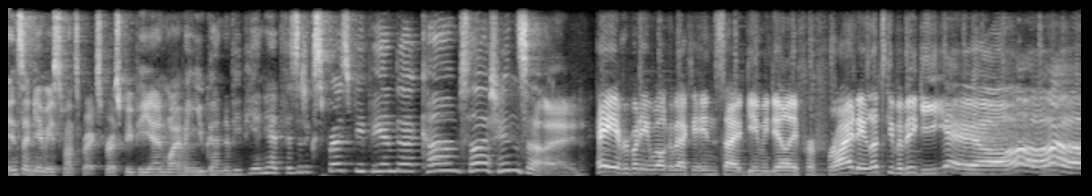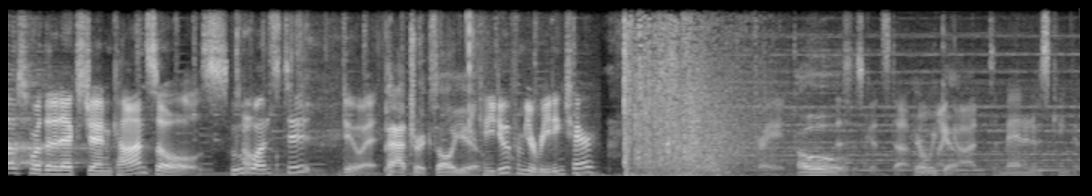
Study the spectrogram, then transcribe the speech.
Inside Gaming is sponsored by ExpressVPN. Why haven't you gotten a VPN yet? Visit expressvpn.com slash inside. Hey, everybody, and welcome back to Inside Gaming Daily for Friday. Let's give a big yes for the next gen consoles. Who Oh. wants to do it? Patrick's all you. Can you do it from your reading chair? Great. Oh, This is good stuff. Here oh we my go. god, it's a man in his kingdom.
